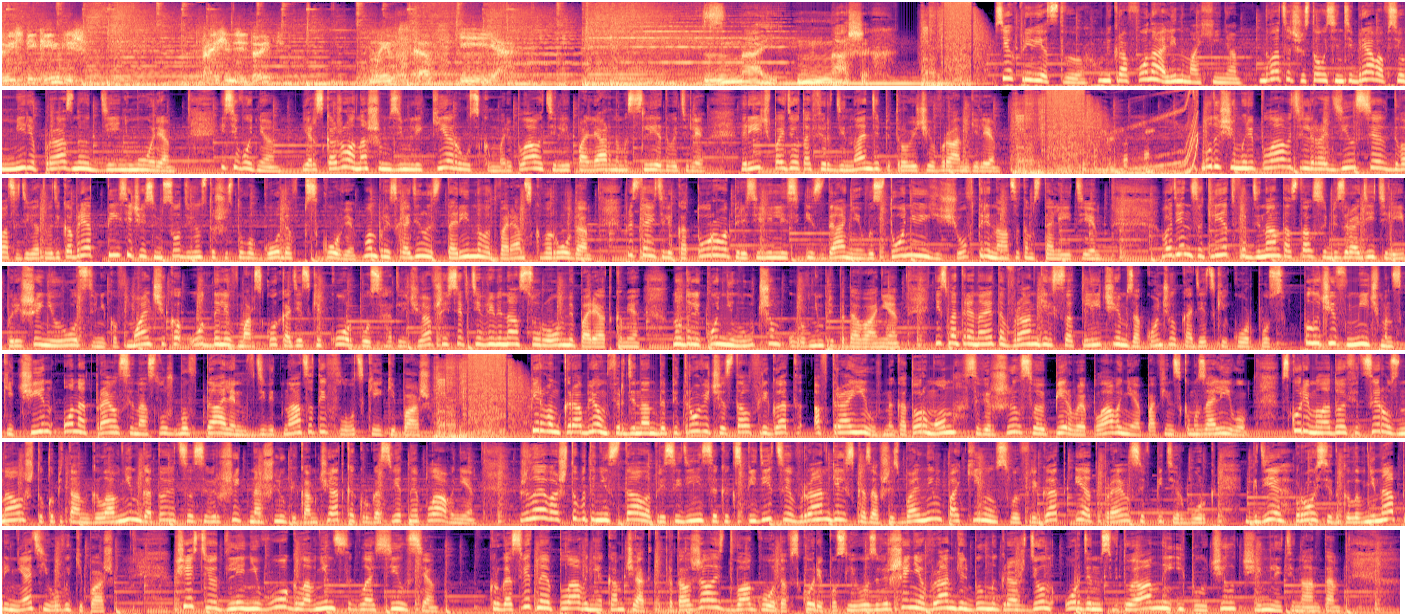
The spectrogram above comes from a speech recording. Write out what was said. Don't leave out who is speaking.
Speaker 1: Do you speak English? Sprechen Sie Deutsch? Мы псковские.
Speaker 2: Знай наших.
Speaker 3: Всех приветствую! У микрофона Алина Махиня. 26 сентября во всем мире празднуют День моря. И сегодня я расскажу о нашем земляке, русском мореплавателе и полярном исследователе. Речь пойдет о Фердинанде Петровиче Врангеле. Будущий мореплаватель родился 29 декабря 1796 года в Пскове. Он происходил из старинного дворянского рода, представители которого переселились из Дании в Эстонию еще в 13 столетии. В 11 лет Фердинанд остался без родителей и по решению родственников мальчика отдали в морской кадетский корпус, отличавшийся в те времена суровыми порядками, но далеко не лучшим уровнем преподавания. Несмотря на это, Врангель с отличием закончил кадетский корпус. Получив мичманский чин, он отправился на службу в Таллин в 19-й флотский экипаж. Первым кораблем Фердинанда Петровича стал фрегат «Автроил», на котором он совершил свое первое плавание по Финскому заливу. Вскоре молодой офицер узнал, что капитан Головнин готовится совершить на шлюпе «Камчатка» кругосветное плавание. Желая во что бы то ни стало присоединиться к экспедиции, Врангель, сказавшись больным, покинул свой фрегат и отправился в Петербург, где просит Головнина принять его в экипаж. К счастью для него, Головнин согласился. Кругосветное плавание Камчатки продолжалось два года. Вскоре после его завершения Врангель был награжден орденом Святой Анны и получил чин лейтенанта.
